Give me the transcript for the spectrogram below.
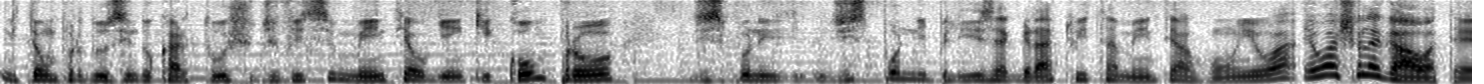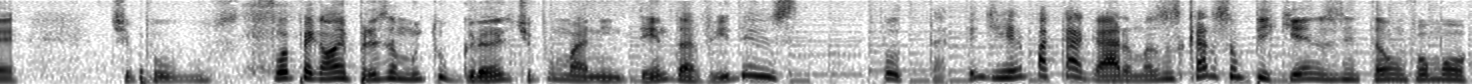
e estão produzindo cartucho. Dificilmente alguém que comprou disponi- disponibiliza gratuitamente a ROM. Eu, eu acho legal até. Tipo, se for pegar uma empresa muito grande, tipo uma Nintendo da vida, eles. Puta, tem dinheiro pra cagar, mas os caras são pequenos, então vamos,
